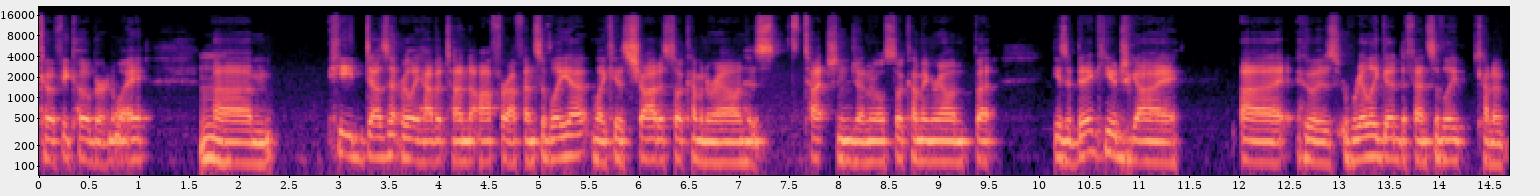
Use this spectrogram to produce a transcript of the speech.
Kofi Cockburn way. Mm. Um, he doesn't really have a ton to offer offensively yet. Like his shot is still coming around, his touch in general is still coming around, but he's a big, huge guy uh, who is really good defensively. Kind of,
